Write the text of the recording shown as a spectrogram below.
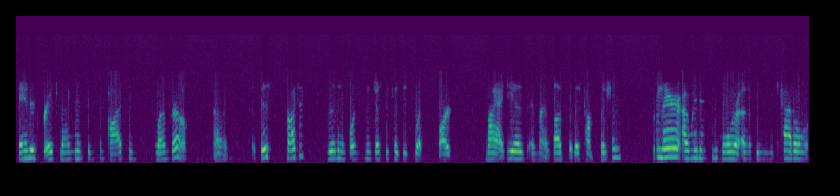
standard fridge magnets in some pots and let them grow. Um, this project really important to me just because it's what sparked my ideas and my love for this competition. From there, I went into more of the cattle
